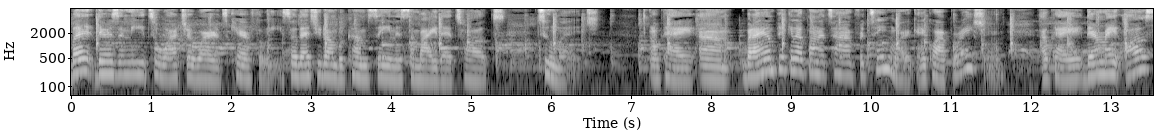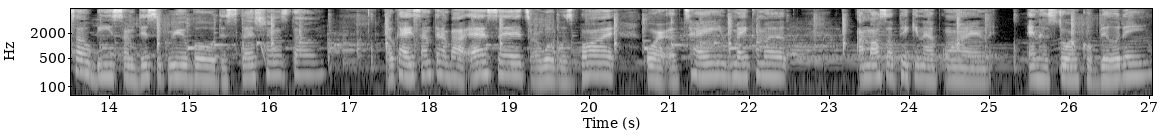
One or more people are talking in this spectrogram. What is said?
But there's a need to watch your words carefully so that you don't become seen as somebody that talks too much. Okay, um, but I am picking up on a time for teamwork and cooperation. Okay, there may also be some disagreeable discussions though. Okay, something about assets or what was bought or obtained may come up. I'm also picking up on an historical building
